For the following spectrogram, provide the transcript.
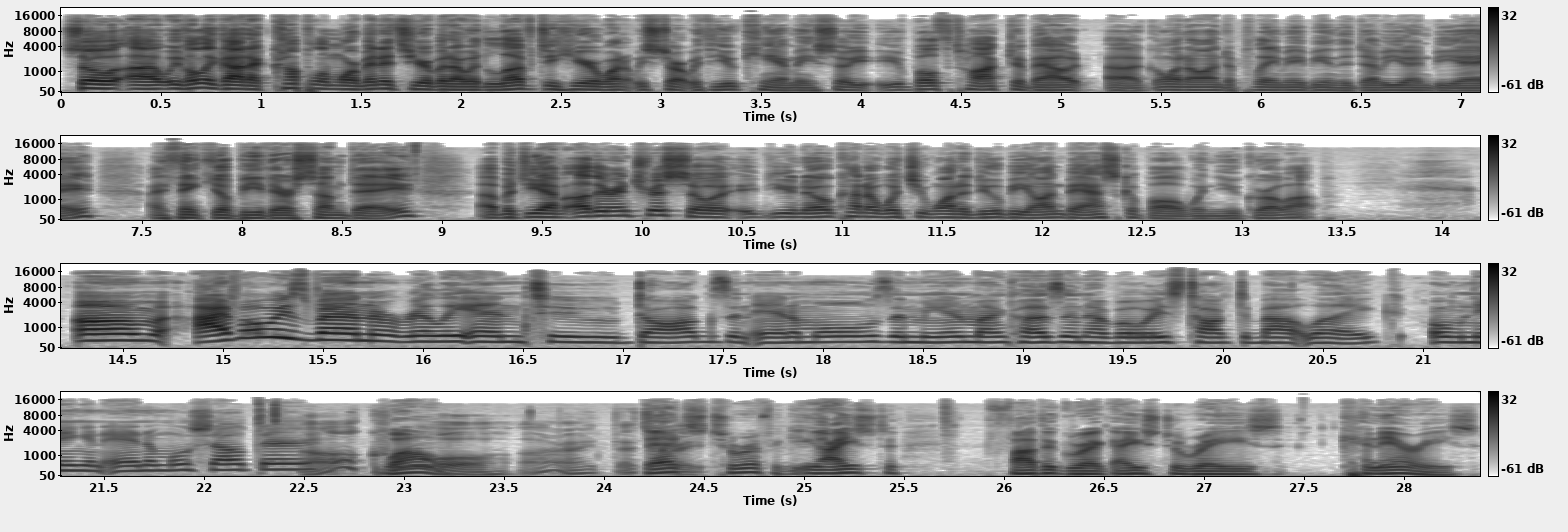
So uh, we've only got a couple of more minutes here, but I would love to hear. Why don't we start with you, Cami? So you, you both talked about uh, going on to play maybe in the WNBA. I think you'll be there someday. Uh, but do you have other interests? So uh, do you know kind of what you want to do beyond basketball when you grow up? Um, I've always been really into dogs and animals, and me and my cousin have always talked about like owning an animal shelter. Oh, Wow. cool. All right, that's, That's great. terrific. You know, I used to, Father Greg, I used to raise canaries.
